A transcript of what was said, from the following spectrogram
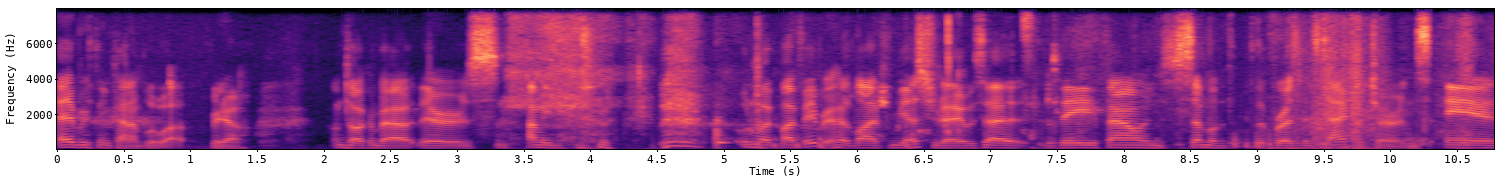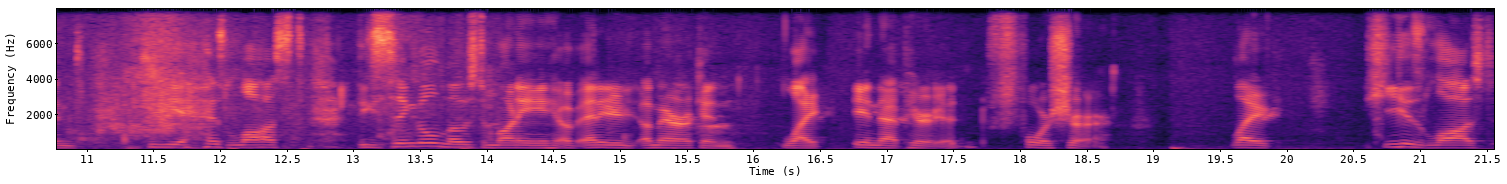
everything kind of blew up. You know. I'm talking about there's, I mean, one of my, my favorite headlines from yesterday was that they found some of the president's tax returns and he has lost the single most money of any American, like, in that period, for sure. Like, he has lost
